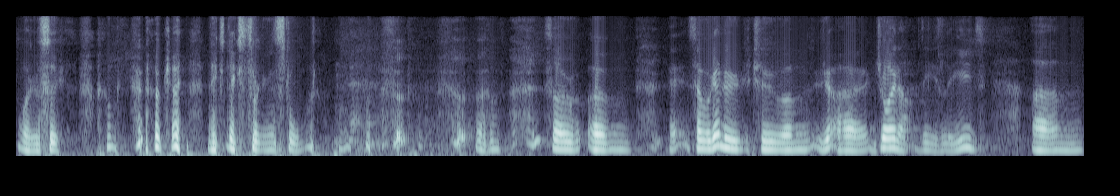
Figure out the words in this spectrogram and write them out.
Well, you'll see. okay, next next thrilling installment. so, um, so we're going to, to um, uh, join up these leads um,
